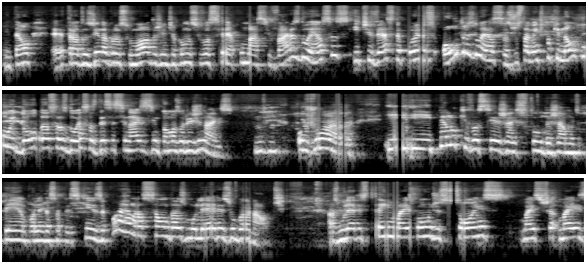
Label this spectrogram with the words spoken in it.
Então, é, traduzindo a grosso modo, gente, é como se você acumulasse várias doenças e tivesse depois outras doenças, justamente porque não cuidou dessas doenças, desses sinais e sintomas originais. Uhum. Ô, Joana, e, e, pelo que você já estuda já há muito tempo, além dessa pesquisa, qual é a relação das mulheres e o burnout? As mulheres têm mais condições, mais, mais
